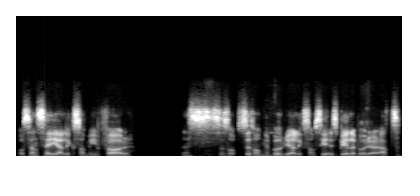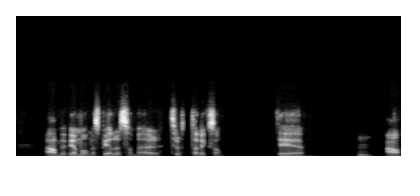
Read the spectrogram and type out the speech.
och sen säga liksom inför säsongen börjar, liksom, seriespelet börjar, att ah, men vi har många spelare som är trötta. Liksom. Det, Mm. Ja.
